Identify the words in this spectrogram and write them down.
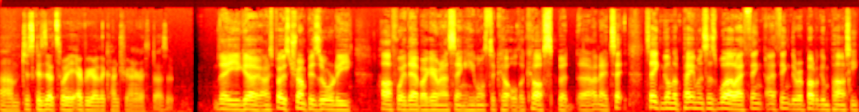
um, just because that's the way every other country on earth does it. There you go. I suppose Trump is already halfway there by going around saying he wants to cut all the costs, but uh, I know ta taking on the payments as well. I think I think the Republican Party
